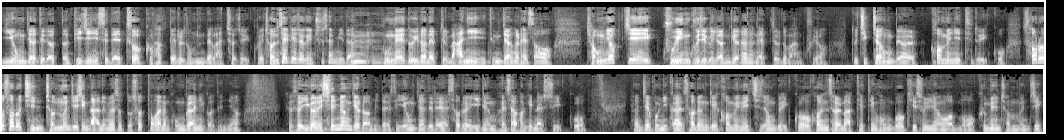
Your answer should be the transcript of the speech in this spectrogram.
이용자들의 어떤 비즈니스 네트워크 확대를 돕는 데 맞춰져 있고요. 전 세계적인 추세입니다. 음, 음. 국내에도 이런 앱들 많이 등장을 해서 경력직 구인 구직을 연결하는 앱들도 많고요. 또 직장별 커뮤니티도 있고 서로 서로 진, 전문 지식 나누면서 또 소통하는 공간이거든요. 그래서 이거는 실명제로 합니다. 그래서 이용자들의 서로의 이름, 회사 확인할 수 있고 현재 보니까 30개 커뮤니티 정도 있고 건설, 마케팅, 홍보, 기술 영업, 뭐 금융 전문직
